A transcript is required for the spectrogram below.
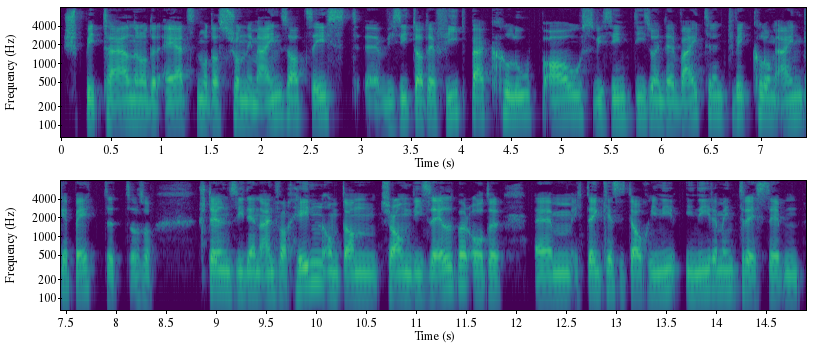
Spitälern oder Ärzten, wo das schon im Einsatz ist. Äh, wie sieht da der Feedback Loop aus? Wie sind die so in der Weiterentwicklung eingebettet? Also stellen Sie den einfach hin und dann schauen die selber oder ähm, ich denke, es ist auch in, in, Ihrem Interesse, eben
